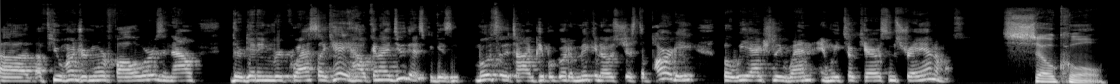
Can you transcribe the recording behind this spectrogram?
uh, a few hundred more followers, and now they're getting requests like, "Hey, how can I do this?" Because most of the time people go to Mykonos just to party, but we actually went and we took care of some stray animals. So cool.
